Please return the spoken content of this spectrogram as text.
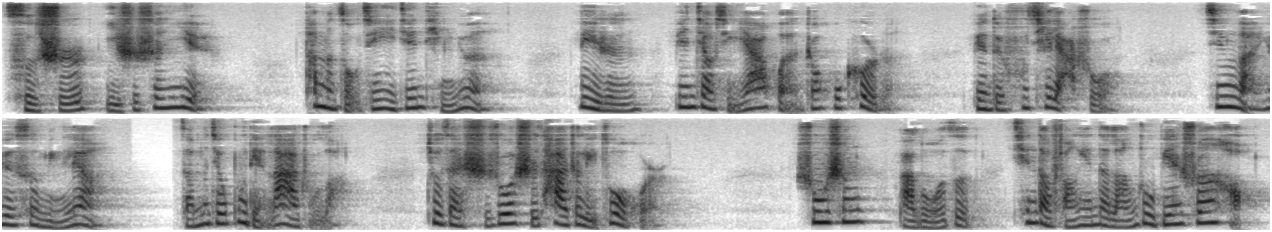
此时已是深夜，他们走进一间庭院，丽人边叫醒丫鬟招呼客人，边对夫妻俩说：“今晚月色明亮。”咱们就不点蜡烛了，就在石桌石榻这里坐会儿。书生把骡子牵到房檐的廊柱边拴好，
